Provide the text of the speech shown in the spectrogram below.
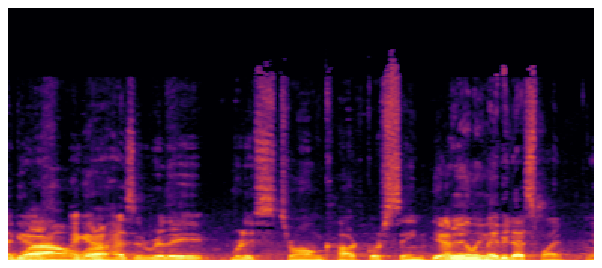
Eger, Wow, Eger wow. has a really, really strong hardcore scene. Yeah. Really? Maybe that's why. Yeah.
